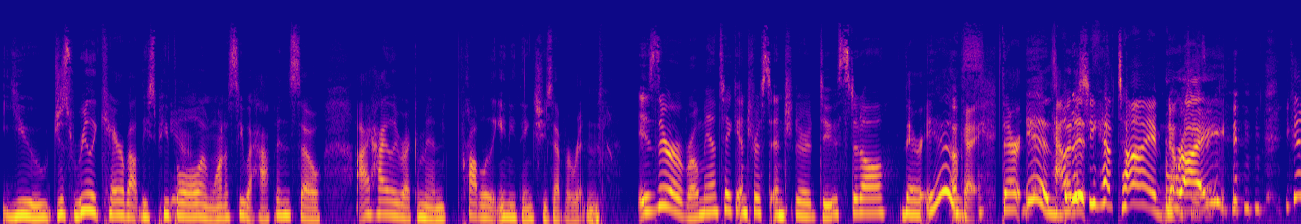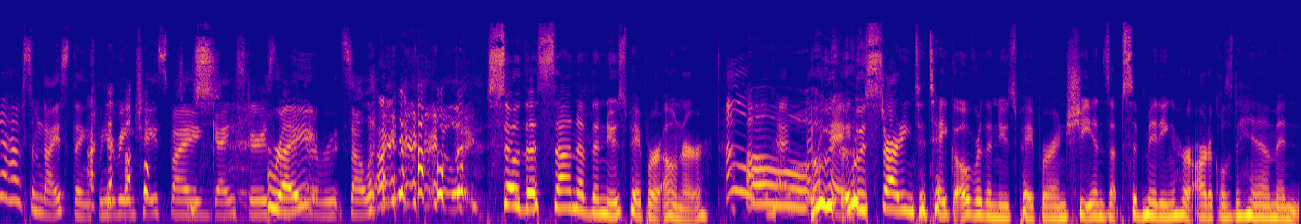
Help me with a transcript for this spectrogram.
you just really care about these people and want to see what happens. So I highly recommend probably anything she's ever written. Is there a romantic interest introduced at all? There is. Okay. There is. How but does it- she have time? No, right. You gotta have some nice things when you're being chased by gangsters Right? living a root cellar. Like, so the son of the newspaper owner oh, oh, who, okay. who's starting to take over the newspaper and she ends up submitting her articles to him and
